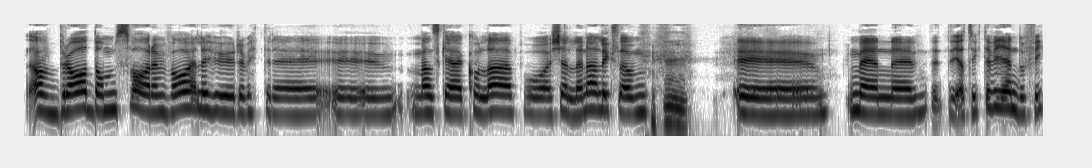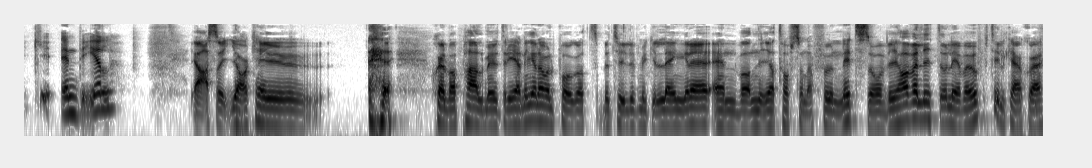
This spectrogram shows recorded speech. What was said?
ja, bra de svaren var eller hur vet du det, eh, man ska kolla på källorna liksom. Mm. Eh, men eh, jag tyckte vi ändå fick en del. Ja, alltså jag kan ju Själva Palmeutredningen har väl pågått betydligt mycket längre än vad Nya Tofsen har funnits, så vi har väl lite att leva upp till kanske,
